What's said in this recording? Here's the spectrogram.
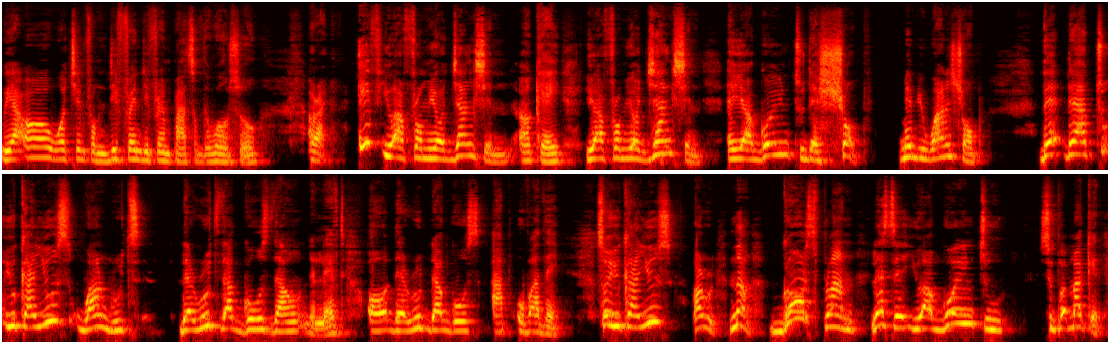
we are all watching from different, different parts of the world. So, all right. If you are from your junction, okay, you are from your junction and you are going to the shop, maybe one shop, there, there are two, you can use one route, the route that goes down the left or the route that goes up over there. So you can use one route. Now, God's plan, let's say you are going to supermarket.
